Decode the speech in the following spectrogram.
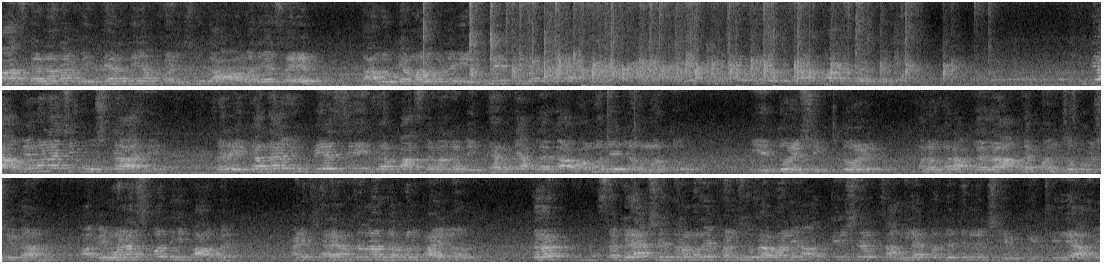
पास करणारा विद्यार्थी या फणसू गावामध्ये साहेब तालुक्यामध्ये एकमेव विद्यार्थी आहे एक्झाम पास करतोय किती अभिमानाची गोष्ट आहे. जर एखादा युपीएससी एक्झाम पास करणारा विद्यार्थी आपल्या गावामध्ये जन्मतो येतोय शिकतोय खरोखर आपल्याला आपल्या पंचकृषीला अभिमानास्पद ही बाब आहे. आणि खऱ्या अर्थानं आज आपण पाहिलं तर सगळ्या क्षेत्रामध्ये फणसू गावाने अतिशय चांगल्या पद्धतीने झेप घेतलेली आहे.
